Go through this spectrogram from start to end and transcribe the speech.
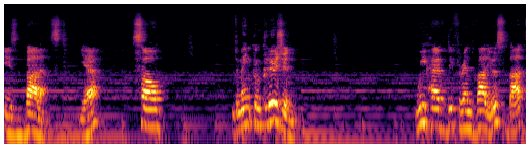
is balanced yeah? So the main conclusion. We have different values but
